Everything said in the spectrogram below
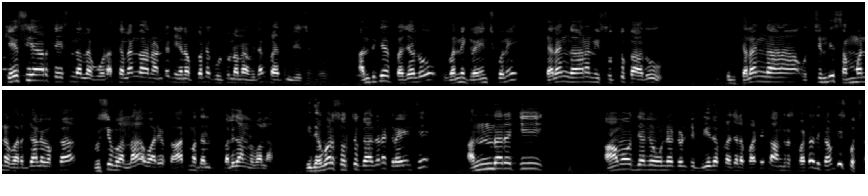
కేసీఆర్ చేసిందల్లా కూడా తెలంగాణ అంటే నేను ఒక్కనే గుర్తుండాలనే విధంగా ప్రయత్నం చేసిండు. అందుకే ప్రజలు ఇవన్నీ గ్రహించుకొని తెలంగాణ నీ సొత్తు కాదు. ఇది తెలంగాణ వచ్చింది సంబంధ వర్గాల యొక్క కృషి వల్ల వారి యొక్క ఆత్మ దల్- బలిదానాల వల్ల. ఇది ఎవరి సొత్తు కాదని గ్రహించి అందరికీ ఆమోద్యంగా ఉండేటువంటి బీద ప్రజల పార్టీ కాంగ్రెస్ పార్టీ అధికారం తీసుకొచ్చినారు.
